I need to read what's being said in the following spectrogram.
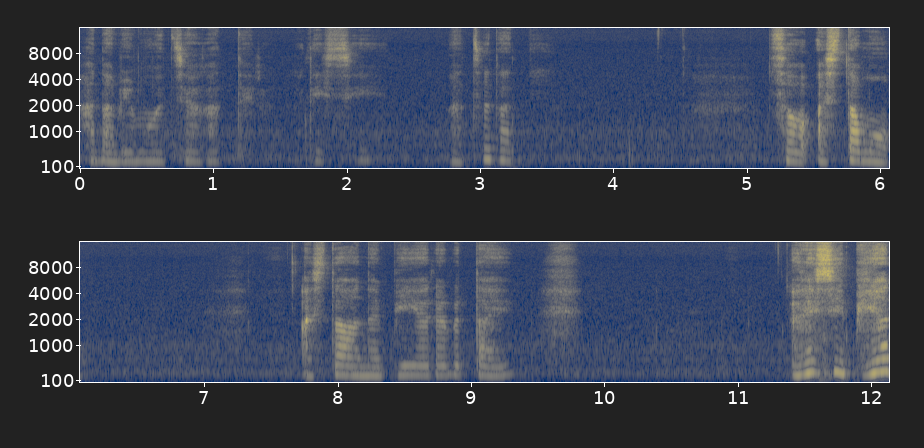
花火も打ち上がってる。嬉しい。夏だね。そう明日も。明日はね PR 舞台。嬉しい。PR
